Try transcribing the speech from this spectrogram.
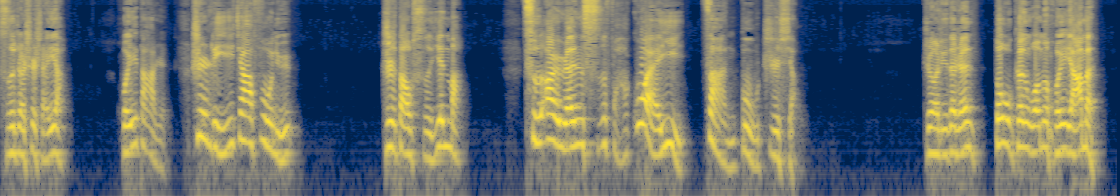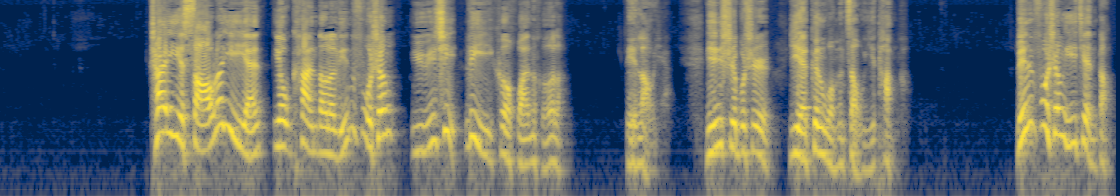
死者是谁呀？”回大人，是李家妇女。知道死因吗？此二人死法怪异，暂不知晓。这里的人。都跟我们回衙门。差役扫了一眼，又看到了林富生，语气立刻缓和了。林老爷，您是不是也跟我们走一趟啊？林富生一见到：“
